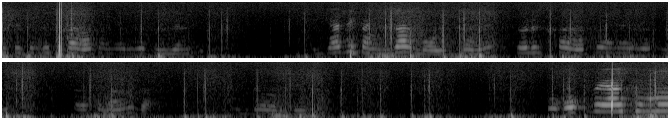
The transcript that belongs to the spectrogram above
bu şekilde Skywars oynayabiliyorsunuz yani. Gerçekten güzel bir oyun yani. Böyle Skywars oynayabiliyorsunuz. Taraflarınız da güzel olabiliyorsunuz. O ok ve yay sorunu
